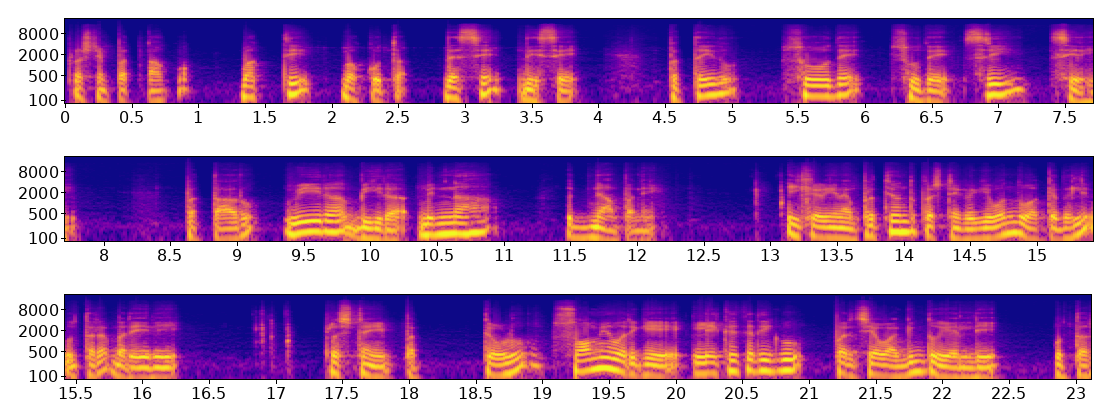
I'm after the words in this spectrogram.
ಪ್ರಶ್ನೆ ಇಪ್ಪತ್ನಾಲ್ಕು. ಭಕ್ತಿ ಬಕುತ ದೆಸೆ, ದಿಸೆ. ಇಪ್ಪತ್ತೈದು, ಸೋದೆ, ಸುದೆ, ಶ್ರೀ, ಸಿರಿ. ಇಪ್ಪತ್ತಾರು, ವೀರ, ಬೀರ, ಭಿನ್ನ ವಿಜ್ಞಾಪನೆ. ಈ ಕೆಳಗಿನ ಪ್ರತಿಯೊಂದು ಪ್ರಶ್ನೆಗಳಿಗೆ ಒಂದು ವಾಕ್ಯದಲ್ಲಿ ಉತ್ತರ ಬರೆಯಿರಿ. ಪ್ರಶ್ನೆ ಇಪ್ಪತ್ತೇಳು, ಸ್ವಾಮಿಯವರಿಗೆ ಲೇಖಕರಿಗೂ ಪರಿಚಯವಾಗಿದ್ದು ಎಲ್ಲಿ? ಉತ್ತರ,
